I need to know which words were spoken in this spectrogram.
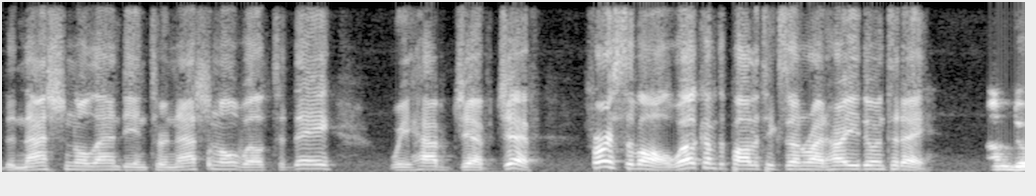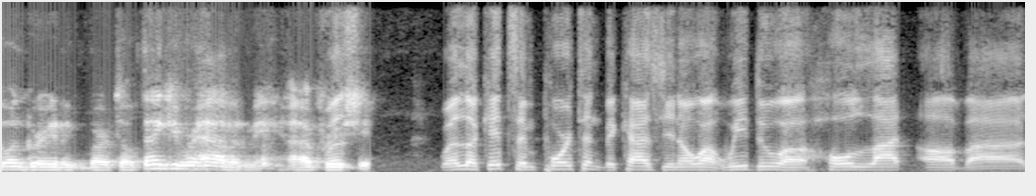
the national, and the international. Well, today we have Jeff. Jeff, first of all, welcome to Politics Done Right. How are you doing today? I'm doing great, Egberto. Thank you for having me. I appreciate well, it. Well, look, it's important because you know what? We do a whole lot of, uh,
